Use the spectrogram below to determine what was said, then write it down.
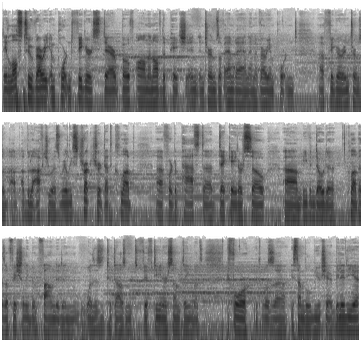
they lost two very important figures there, both on and off the pitch, in, in terms of Emre and, and a very important uh, figure in terms of Abdullah Avcı, who has really structured that club uh, for the past uh, decade or so, um, even though the club has officially been founded in what is it 2015 or something but before it was uh, Istanbul Büyükşehir Belediye.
